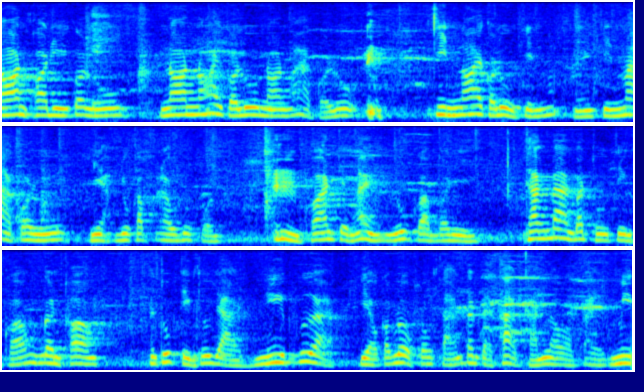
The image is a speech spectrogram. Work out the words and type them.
นอนพอดีก็รู้ นอนน้อยก็รู้นอนมากก็รู้ กินน้อยก็รู้กินกินมากก็รู้ เนี่ยอยู่กับเราทุกคนเพราะนั้นจึงให้รู้ความพอดี ทางด้านวัตถุสิ่งของเงินทองเป็นทุกสิ่งทุกอย่างนี้เพื่อเกี่ยวกับโลกสงสารตั้งแต่ธาตุขันเราออกไป มี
